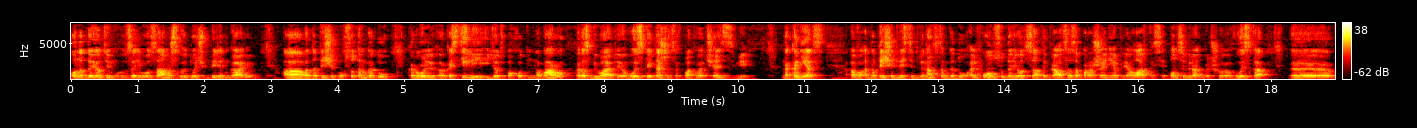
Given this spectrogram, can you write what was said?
Он отдает ему за него замуж свою дочь Беренгарию. А в 1200 году король э, Кастилии идет в поход на Навару, разбивает ее войско и также захватывает часть земель. Наконец, в 1212 году Альфонсу удается отыграться за поражение при Аларкасе. Он собирает большое войско, э,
